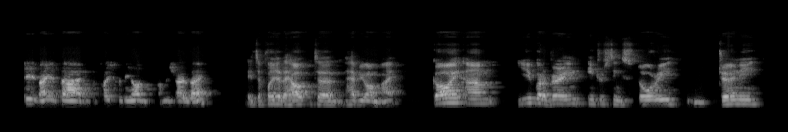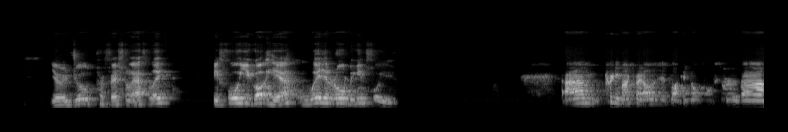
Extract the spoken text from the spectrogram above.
cheers, mate. It's, uh, it's a pleasure to be on on the show today. It's a pleasure to help to have you on, mate. Guy, um, you've got a very interesting story, journey. You're a dual professional athlete. Before you got here, where did it all begin for you? Um, pretty much, mate. I was just like a normal sort of uh,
